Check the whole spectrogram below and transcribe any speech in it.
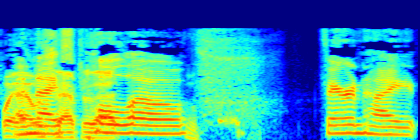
Wait, a that was nice polo, Fahrenheit.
